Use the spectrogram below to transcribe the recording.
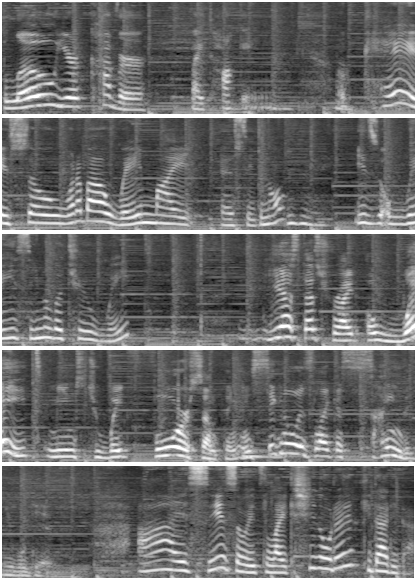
blow your cover by talking. Okay, so what about wait my uh, signal? Is wait similar to wait? Yes, that's right. Await means to wait for something, and signal is like a sign that you will give. Ah, I see. So it's like 신호를 기다리다.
